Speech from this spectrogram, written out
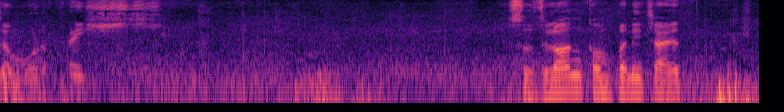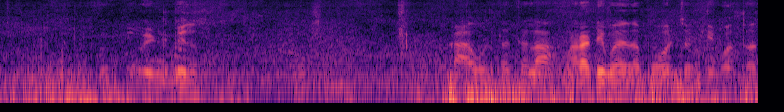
द मूड फ्रेश सुझलॉन कंपनीच्या आहेत. विंडमिल काय बोलतात त्याला? मराठीमध्ये तर पवन चक्की बोलतात.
